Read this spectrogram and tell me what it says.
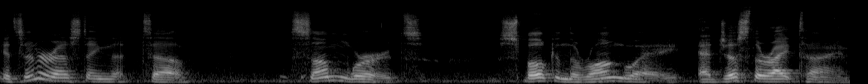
It's interesting that uh, some words spoken the wrong way at just the right time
